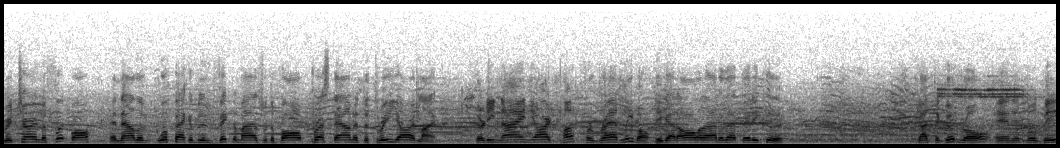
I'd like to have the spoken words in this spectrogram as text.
return the football, and now the Wolfpack has been victimized with the ball pressed down at the three-yard line. 39-yard punt for Brad Lebo. He got all out of that that he could. Got the good roll, and it will be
